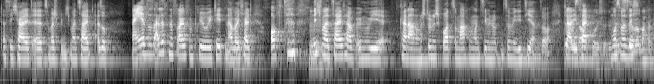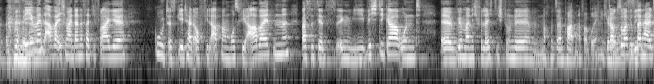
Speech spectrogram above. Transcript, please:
dass ich halt äh, zum Beispiel nicht mal Zeit, also naja, es ist alles eine Frage von Prioritäten, aber mhm. ich halt oft nicht mal Zeit habe, irgendwie, keine Ahnung, eine Stunde Sport zu machen und zehn Minuten zu meditieren. So. Klar, ja, die Zeit muss man sich nehmen, aber ich meine, dann ist halt die Frage, gut, es geht halt auch viel ab, man muss viel arbeiten. Was ist jetzt irgendwie wichtiger und äh, will man nicht vielleicht die Stunde noch mit seinem Partner verbringen? Ich genau, glaube, sowas ist dann halt,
